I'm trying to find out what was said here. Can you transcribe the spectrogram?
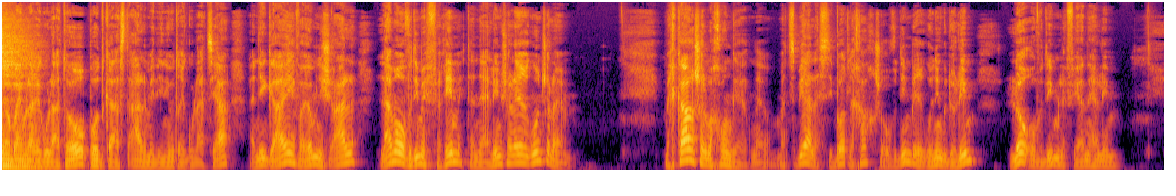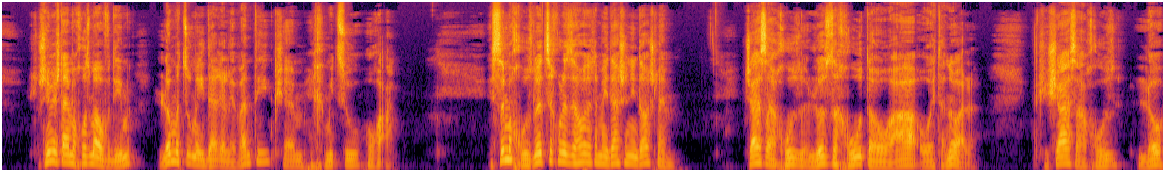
ברוכים הבאים לרגולטור, פודקאסט על מדיניות רגולציה. אני גיא, והיום נשאל למה עובדים מפרים את הנהלים של הארגון שלהם. מחקר של מכון גרטנר מצביע על הסיבות לכך שעובדים בארגונים גדולים לא עובדים לפי הנהלים. 32% מהעובדים לא מצאו מידע רלוונטי כשהם החמיצו הוראה. 20% לא הצליחו לזהות את המידע שנדרש להם. 19% לא זכרו את ההוראה או את הנוהל. ו-16% לא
